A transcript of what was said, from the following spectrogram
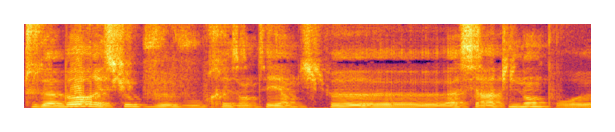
tout d'abord, est-ce que vous pouvez vous présenter un petit peu assez rapidement pour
